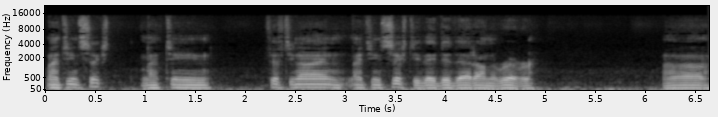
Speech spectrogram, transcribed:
1960, 1959, 1960, they did that on the river. Uh,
